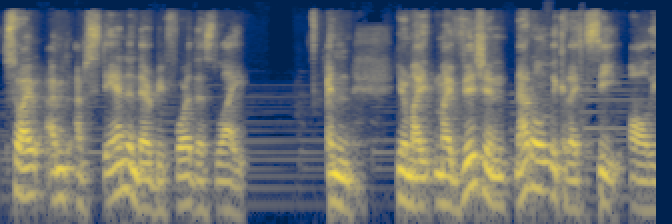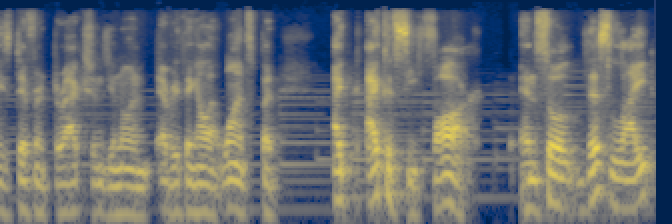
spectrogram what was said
so I, I'm I'm standing there before this light, and you know my my vision. Not only could I see all these different directions, you know, and everything all at once, but I I could see far, and so this light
